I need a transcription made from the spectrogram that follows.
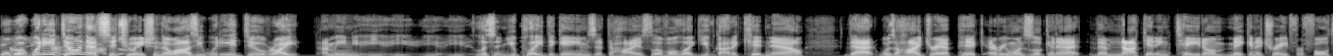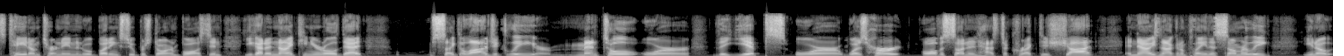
Well, what, what do you do in that situation, though, Ozzy? What do you do, right? I mean, you, you, you, you, listen, you played the games at the highest level. Like, you've got a kid now that was a high draft pick. Everyone's looking at them not getting Tatum, making a trade for Fultz, Tatum turning into a budding superstar in Boston. You got a 19 year old that psychologically or mental or the yips or was hurt, all of a sudden has to correct his shot, and now he's not going to play in the summer league. You know,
